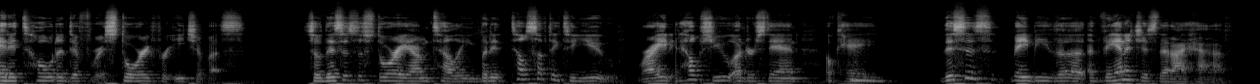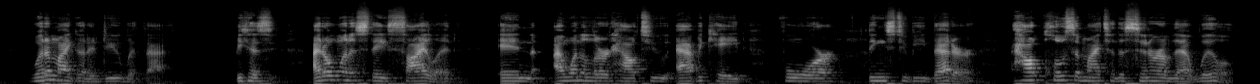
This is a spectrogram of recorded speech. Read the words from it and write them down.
and it told a different story for each of us so this is the story i'm telling but it tells something to you right it helps you understand okay mm this is maybe the advantages that I have. What am I going to do with that? Because I don't want to stay silent and I want to learn how to advocate for things to be better. How close am I to the center of that wheel?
